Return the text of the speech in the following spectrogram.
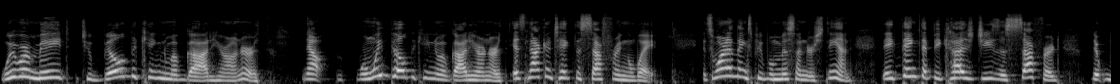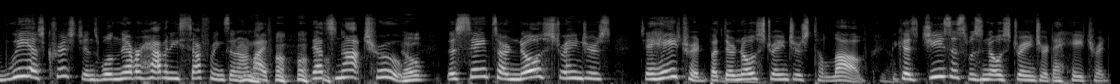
We were made to build the kingdom of God here on earth. Now, when we build the kingdom of God here on earth, it's not going to take the suffering away. It's one of the things people misunderstand. They think that because Jesus suffered, that we as Christians will never have any sufferings in our hmm. life. That's not true. Nope. The saints are no strangers to hatred, but they're no hmm. strangers to love. Because Jesus was no stranger to hatred,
